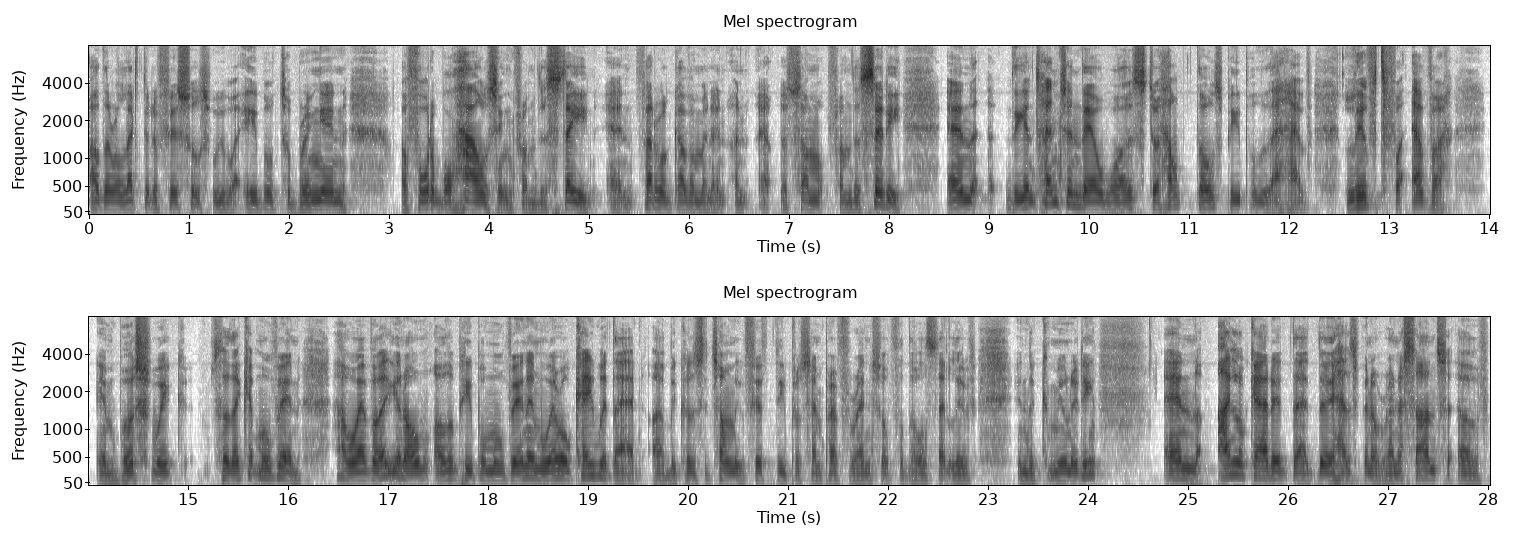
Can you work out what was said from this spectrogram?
other elected officials, we were able to bring in affordable housing from the state and federal government and, and uh, some from the city. And the intention there was to help those people that have lived forever in Bushwick, so they can move in. However, you know, other people move in, and we're okay with that uh, because it's only 50% preferential for those that live in the community. And I look at it that there has been a renaissance of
